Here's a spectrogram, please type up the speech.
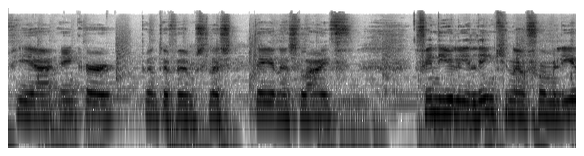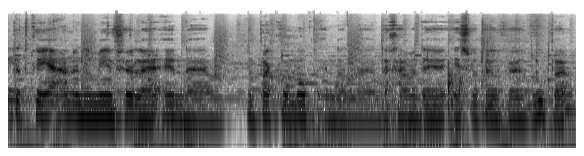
via anchor.fm slash tnslive vinden jullie een linkje naar een formulier. Dat kun je anoniem invullen en uh, dan pakken we hem op en dan, uh, dan gaan we er eens wat over roepen.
